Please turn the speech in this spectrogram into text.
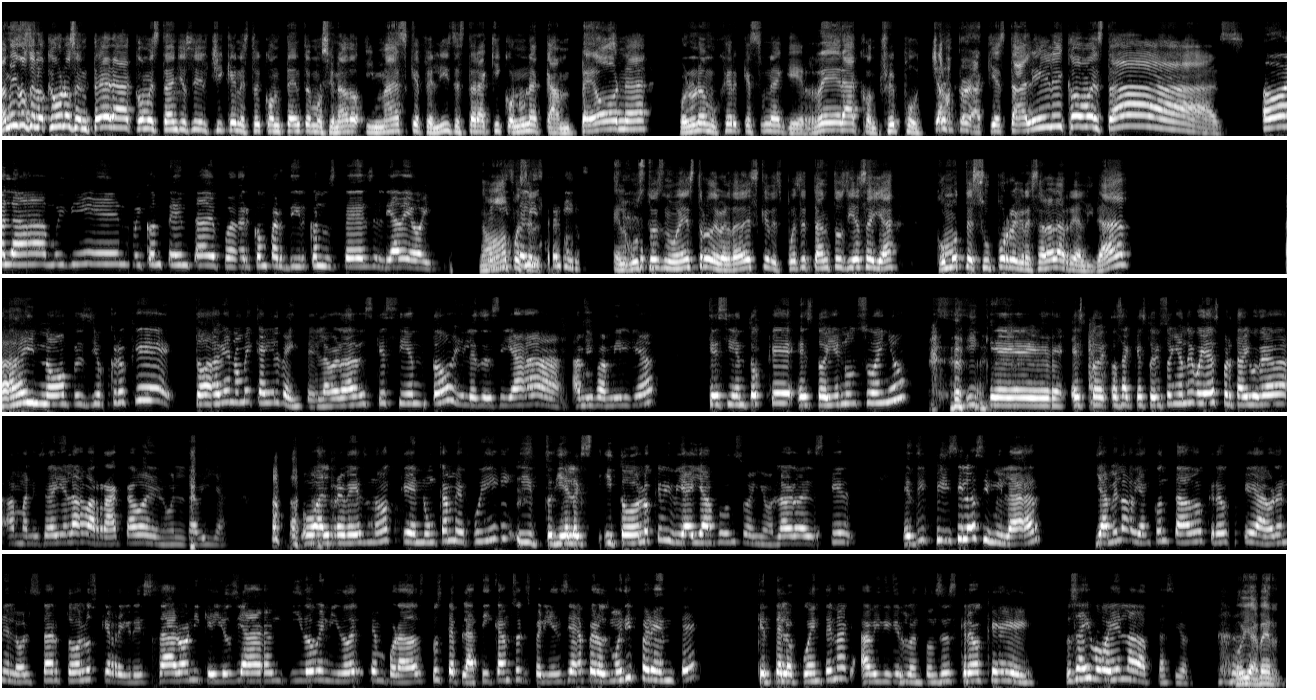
Amigos de lo que uno se entera, ¿cómo están? Yo soy el Chicken, estoy contento, emocionado y más que feliz de estar aquí con una campeona, con una mujer que es una guerrera, con triple jumper. Aquí está Lili, ¿cómo estás? Hola, muy bien, muy contenta de poder compartir con ustedes el día de hoy. No, pues el, el gusto es nuestro, de verdad es que después de tantos días allá, ¿cómo te supo regresar a la realidad? Ay, no, pues yo creo que todavía no me cae el 20. La verdad es que siento, y les decía a, mi familia, que siento que estoy en un sueño y que estoy, o sea, que estoy soñando y voy a despertar y voy a amanecer ahí en la barraca o en, la villa. O al revés, ¿no? Que nunca me fui y, y, y todo lo que vivía allá fue un sueño. La verdad es que es difícil asimilar ya me lo habían contado, creo que ahora en el All Star, todos los que regresaron y que ellos ya han ido, venido de temporadas, pues te platican su experiencia, pero es muy diferente que te lo cuenten a, vivirlo. Entonces creo que, pues ahí voy en la adaptación. Oye, a ver,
